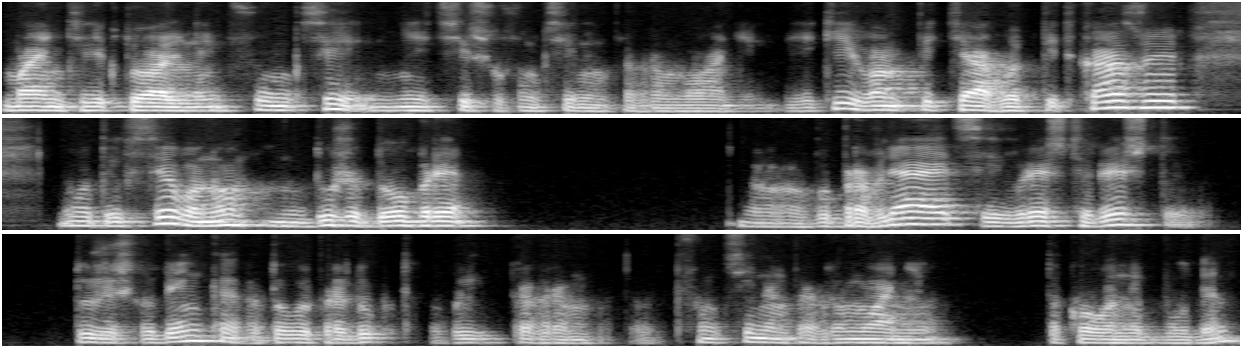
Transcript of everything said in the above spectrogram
має інтелектуальні функції, не ті, що в функційному програмуванні, які вам підтягують, підказують, от, і все воно дуже добре е, виправляється, і врешті-решт дуже швиденько готовий продукт ви програмуєте. В функційному програмуванні такого не буде. Е,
